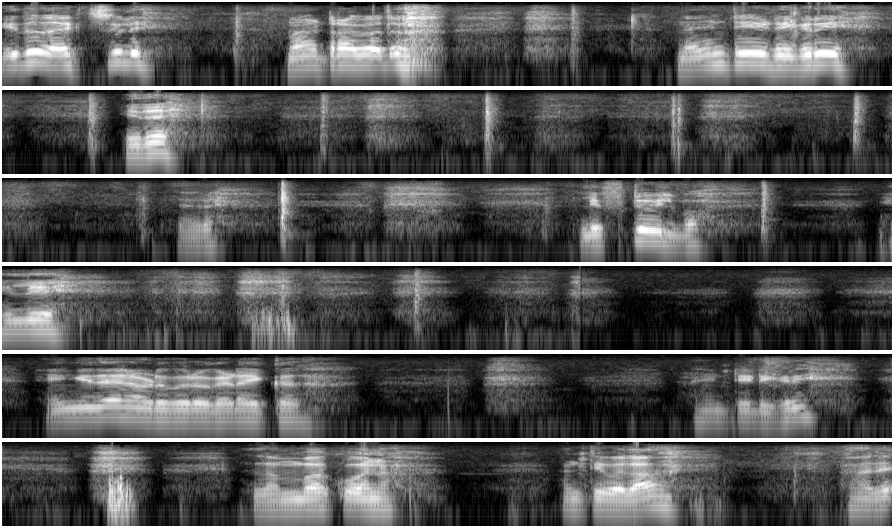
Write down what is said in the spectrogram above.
ಇದು ಆ್ಯಕ್ಚುಲಿ ಮ್ಯಾಟ್ರ್ ಆಗೋದು. ನೈಂಟಿ ಡಿಗ್ರಿ ಇದೆ. ಬೇರೆ ಲಿಫ್ಟು ಇಲ್ವಾ? ಇಲ್ಲಿ. ಹೆಂಗಿದೆ ನೋಡು ಗುರು ಗಡೈಕಲ್ ನೈಂಟಿ ಡಿಗ್ರಿ ಲಂಬ ಕೋನ ಅಂತೀವಲ್ಲ? ಅದೇ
